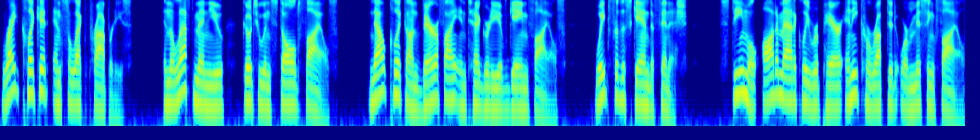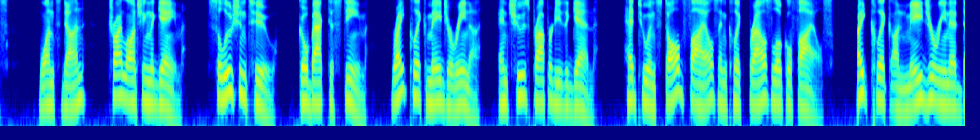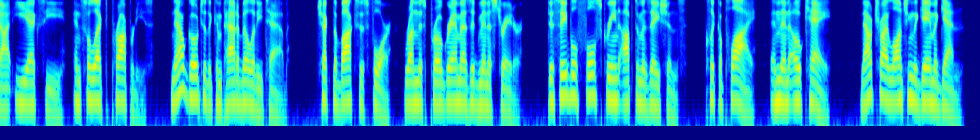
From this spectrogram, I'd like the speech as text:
Right-click it and select Properties. In the left menu, go to Installed Files. Now click on Verify Integrity of Game Files. Wait for the scan to finish. Steam will automatically repair any corrupted or missing files. Once done, try launching the game. Solution 2. Go back to Steam, right-click Mage Arena, and choose Properties again. Head to Installed Files and click Browse Local Files. Right-click on magearena.exe and select Properties. Now go to the Compatibility tab. Check the boxes for Run this program as administrator. Disable full screen optimizations. Click Apply, and then OK. Now try launching the game again.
